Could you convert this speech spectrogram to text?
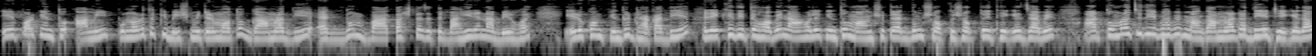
এরপর কিন্তু আমি পনেরো থেকে বিশ মিনিটের মতো গামলা দিয়ে একদম বাতাসটা যাতে বাহিরে না বের হয়, এরকম কিন্তু ঢাকা দিয়ে রেখে দিতে হবে। না হলে কিন্তু মাংসটা একদম শক্ত শক্তই থেকে যাবে। আর তোমরা যদি এভাবে গামলাটা দিয়ে ঢেকে দাও,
